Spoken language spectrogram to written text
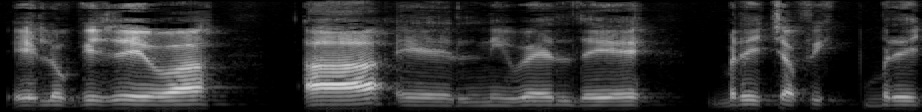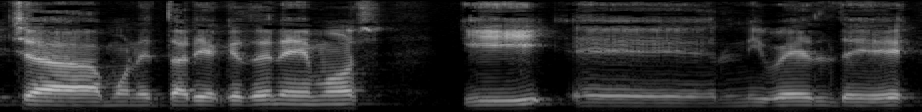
es lo que lleva a el nivel de brecha, brecha monetaria que tenemos y eh, el nivel de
